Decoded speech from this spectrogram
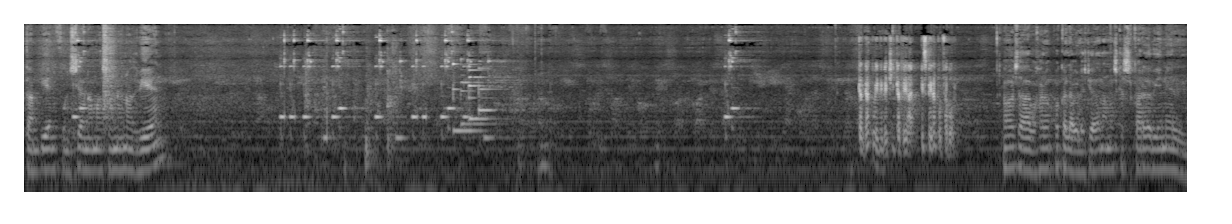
también funciona más o menos bien. NB. Espera por favor. Vamos a bajar un poco la velocidad, nada más que se cargue bien el,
